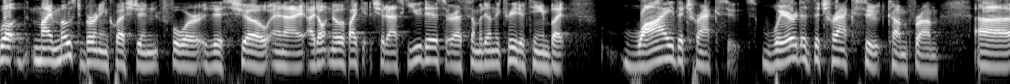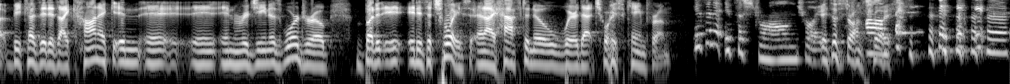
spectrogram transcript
Well, my most burning question for this show, and I, I don't know if I should ask you this or ask somebody on the creative team, but why the tracksuits? Where does the tracksuit come from? Uh, because it is iconic in, in, in Regina's wardrobe, but it, it is a choice, and I have to know where that choice came from. Isn't it? It's a strong choice. It's a strong um, choice. Um,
